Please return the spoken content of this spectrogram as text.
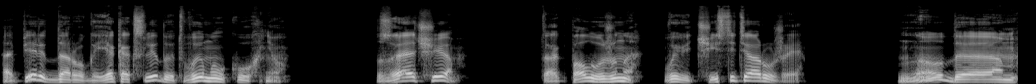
«А перед дорогой я как следует вымыл кухню». «Зачем?» «Так положено. Вы ведь чистите оружие». «Ну да»,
